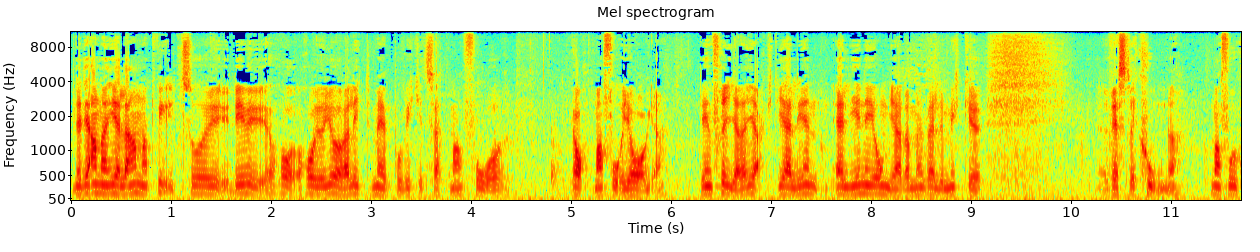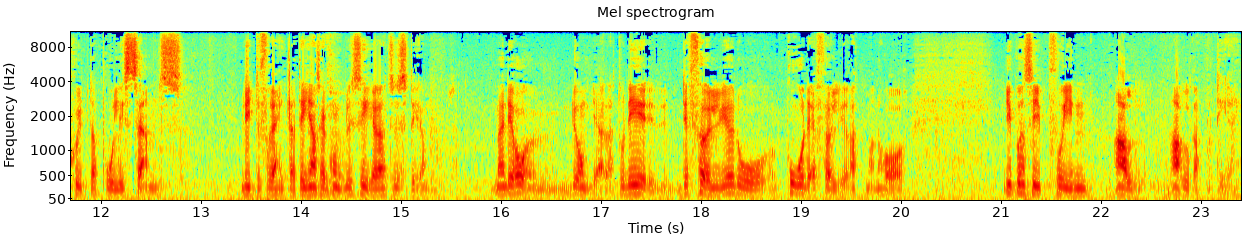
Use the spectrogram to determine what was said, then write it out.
när det gäller annat vilt så det har, har ju att göra lite med på vilket sätt man får, ja, man får jaga. Det är en friare jakt. Älgen, älgen är omgärdad med väldigt mycket restriktioner. Man får skjuta på licens. Lite förenklat, det är ett ganska komplicerat system. Men det är, det är omgärdat och det, det följer då, på det följer att man har i princip får in all, all rapportering.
